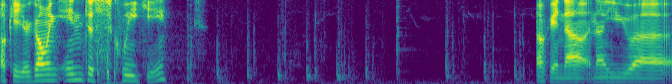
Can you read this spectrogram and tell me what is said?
Okay, you're going into Squeaky. Okay, now now you uh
